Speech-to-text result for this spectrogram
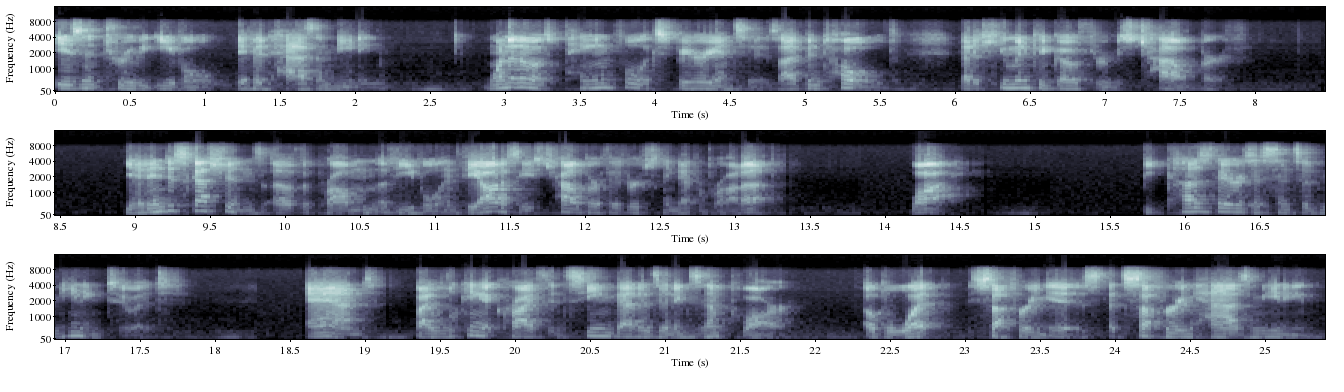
isn't truly evil if it has a meaning. One of the most painful experiences I've been told that a human could go through is childbirth. Yet in discussions of the problem of evil in theodicies, childbirth is virtually never brought up. Why? Because there is a sense of meaning to it. And by looking at Christ and seeing that as an exemplar of what suffering is, that suffering has meaning,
